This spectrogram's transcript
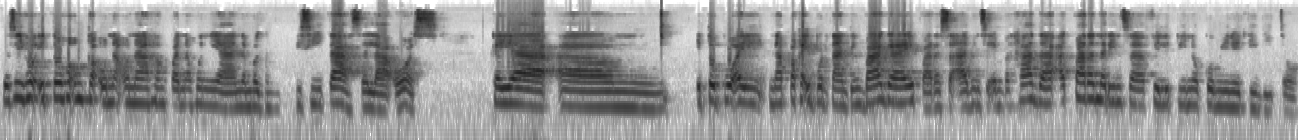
kasi ho, ito ho ang kauna-unahang panahon niya na magbisita sa Laos. Kaya um, ito po ay napaka-importanting bagay para sa amin sa Embahada at para na rin sa Filipino community dito.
